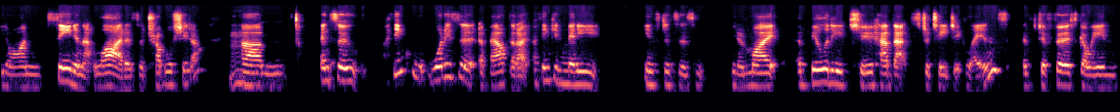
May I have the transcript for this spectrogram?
you know, I'm seen in that light as a troubleshooter. Mm-hmm. Um, and so I think what is it about that? I, I think in many instances, you know, my ability to have that strategic lens to first go in,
